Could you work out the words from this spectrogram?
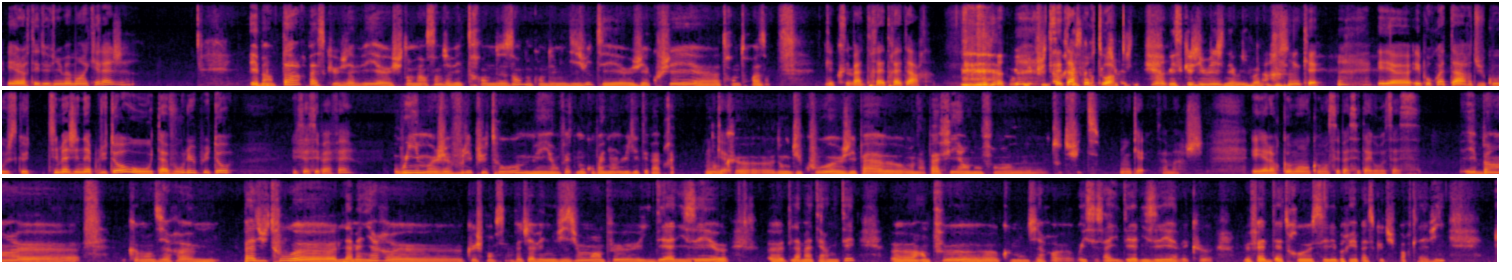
Et alors, tu es devenue maman à quel âge? Eh ben tard parce que j'avais, je suis tombée enceinte, j'avais 32 ans, donc en 2018, et j'ai accouché à 33 ans. Donc c'est pas très très tard. oui, C'est tard pour toi. Mais ce que j'imaginais, oui, voilà. ok. Et, euh, et pourquoi tard, du coup? Est-ce que tu imaginais plus tôt ou tu as voulu plus tôt et ça s'est pas fait? Oui, moi je voulais plus tôt, mais en fait mon compagnon, lui, il n'était pas prêt. Donc, euh, donc du coup, euh, j'ai pas, on n'a pas fait un enfant tout de suite. Ok, ça marche. Et alors, comment comment s'est passée ta grossesse? Eh ben, comment dire pas du tout de la manière que je pensais. En fait, j'avais une vision un peu idéalisée de la maternité, un peu, comment dire, oui, c'est ça, idéalisée avec le fait d'être célébré parce que tu portes la vie.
